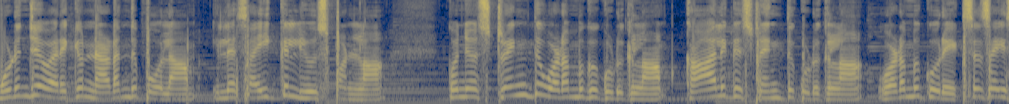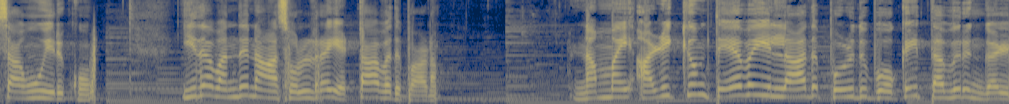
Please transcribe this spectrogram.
முடிஞ்ச வரைக்கும் நடந்து போகலாம் இல்லை சைக்கிள் யூஸ் பண்ணலாம். கொஞ்சம் ஸ்ட்ரென்த்து உடம்புக்கு கொடுக்கலாம் காலுக்கு ஸ்ட்ரென்த்து கொடுக்கலாம் உடம்புக்கு ஒரு எக்ஸசைஸாகவும் இருக்கும். இதை வந்து நான் சொல்கிற எட்டாவது பாடம். நம்மை அழிக்கும் தேவையில்லாத பொழுதுபோக்கை தவிருங்கள்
